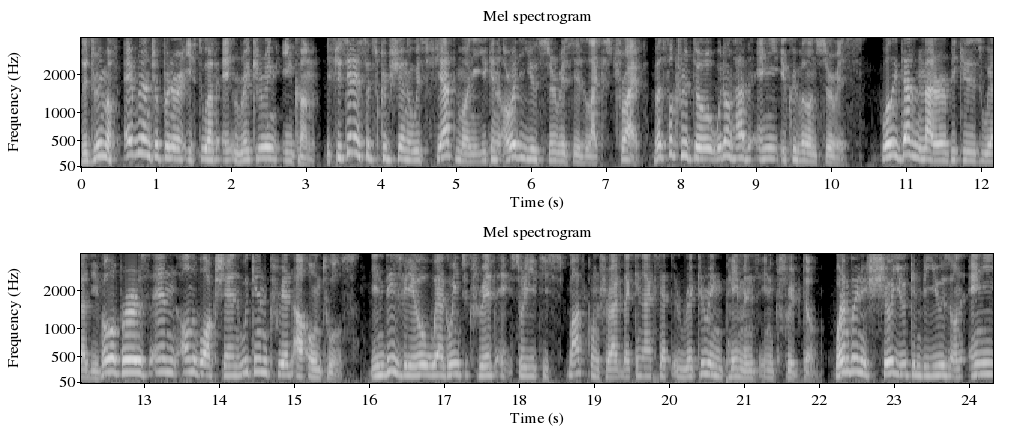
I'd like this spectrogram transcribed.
The dream of every entrepreneur is to have a recurring income. If you sell a subscription with fiat money, you can already use services like Stripe. But for crypto, we don't have any equivalent service. Well, it doesn't matter because we are developers and on the blockchain, we can create our own tools. In this video, we are going to create a Solidity smart contract that can accept recurring payments in crypto. What I'm going to show you can be used on any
